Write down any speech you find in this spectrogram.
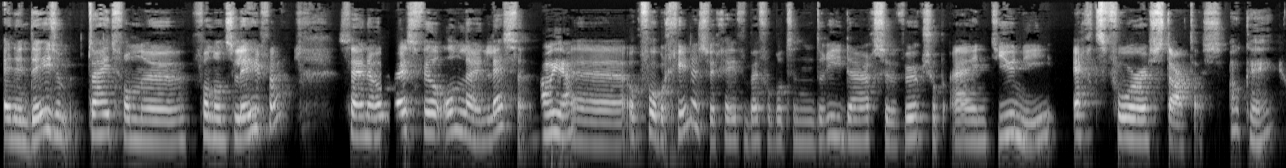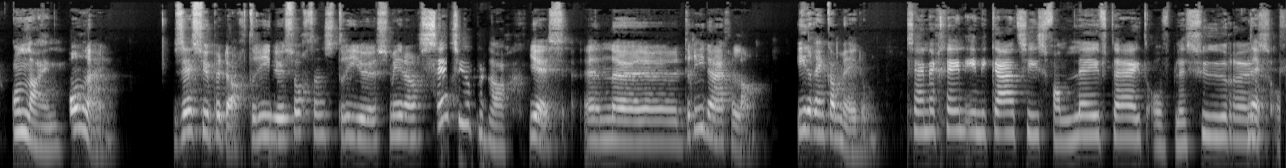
En in deze tijd van, uh, van ons leven zijn er ook best veel online lessen. Oh ja. Uh, ook voor beginners. We geven bijvoorbeeld een driedaagse workshop eind juni, echt voor starters. Oké, okay. online. Online. Zes uur per dag. Drie uur s ochtends, drie uur s middags. Zes uur per dag? Yes. En drie dagen lang. Iedereen kan meedoen. Zijn er geen indicaties van leeftijd of blessures? Of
